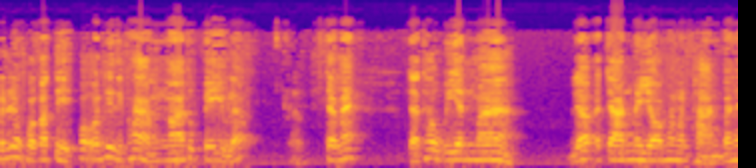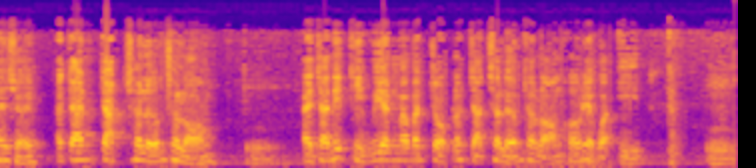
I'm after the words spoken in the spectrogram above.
เป็นเรื่องปกติ เพราะวันที่สิบห้ามันมาทุกปีอยู่แล้วครับใช่ไหมแต่ถ้าเวียนมา แล้วอาจารย์ไม่ยอมให้มันผ่านไปให้เฉย อาจารย์จัดเฉลิมฉลองอืมไอ้ชนิดที่เวียนมาบรรจบแล้วจัดเฉลิมฉลองเขาเรียกว่าอีดอืม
